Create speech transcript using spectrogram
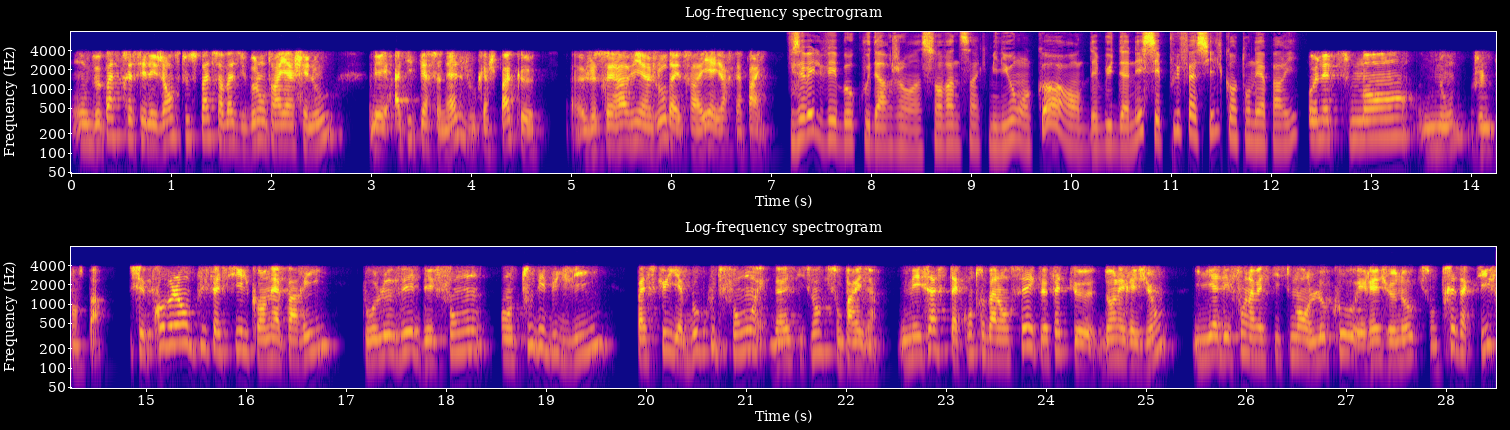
on ne veut pas stresser les gens. Tout se passe sur base du volontariat chez nous. Mais à titre personnel, je vous cache pas que euh, je serais ravi un jour d'aller travailler ailleurs qu'à Paris. Vous avez levé beaucoup d'argent, 125 hein, millions encore en début d'année. C'est plus facile quand on est à Paris? Honnêtement, non, je ne pense pas. C'est probablement plus facile quand on est à Paris pour lever des fonds en tout début de vie parce qu'il y a beaucoup de fonds d'investissement qui sont parisiens. Mais ça, c'est à contrebalancer avec le fait que dans les régions, il y a des fonds d'investissement locaux et régionaux qui sont très actifs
